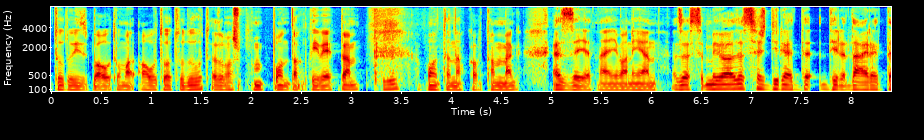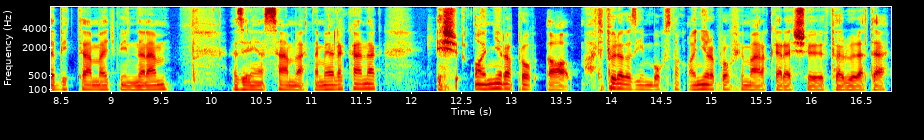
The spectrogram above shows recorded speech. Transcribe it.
Todoistba autótudót, az most pont aktív éppen, uh-huh. pont annak kaptam meg. Ez egyetlen egy van ilyen. Az össze, mivel az összes direct, direct debittel megy mindenem, ezért ilyen számlák nem érdekelnek, és annyira, prof, a, hát főleg az inboxnak annyira profi már a kereső felülete,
